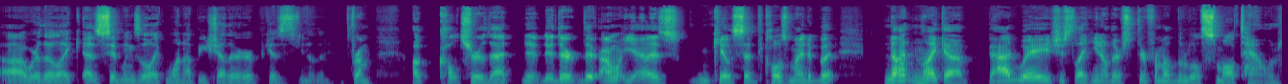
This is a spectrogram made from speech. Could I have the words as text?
uh, where they're like as siblings they'll like one up each other because you know they're from a culture that they're they're, they're I want yeah as Michaela said close minded, but not in like a bad way. It's just like you know they're they're from a little small town.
